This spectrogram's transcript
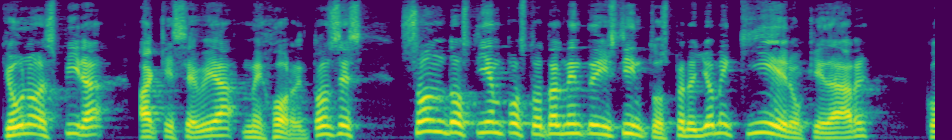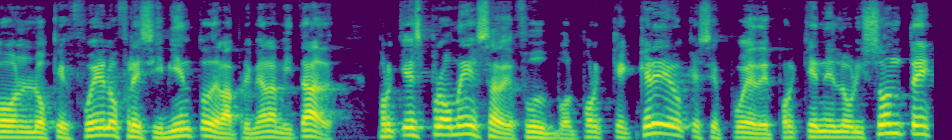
que uno aspira a que se vea mejor. Entonces, son dos tiempos totalmente distintos, pero yo me quiero quedar con lo que fue el ofrecimiento de la primera mitad porque es promesa de fútbol, porque creo que se puede, porque en el horizonte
